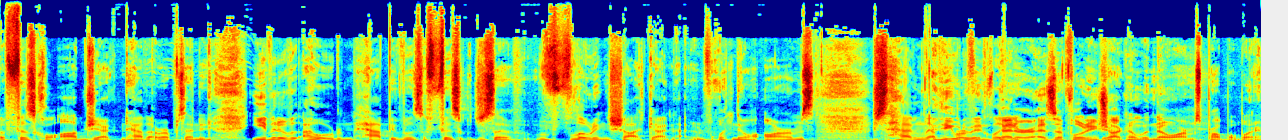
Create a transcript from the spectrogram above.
a physical object, and have that represented. Even if I would have been happy if it was a physical, just a floating shotgun with no arms. Just having that. I think it would have been better as a floating shotgun with no arms, probably.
